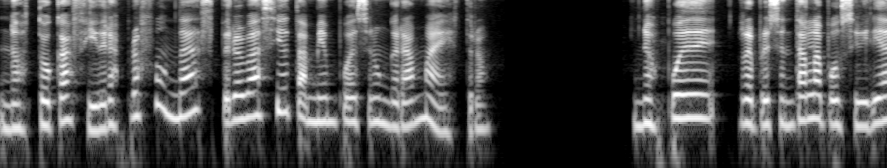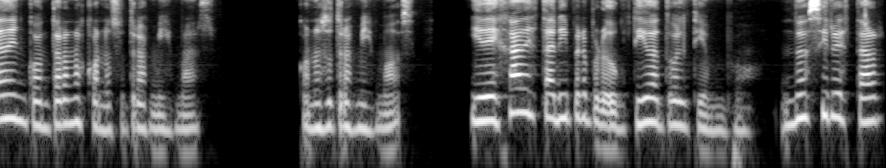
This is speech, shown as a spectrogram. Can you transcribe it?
nos toca fibras profundas, pero el vacío también puede ser un gran maestro. Nos puede representar la posibilidad de encontrarnos con nosotras mismas, con nosotros mismos, y dejar de estar hiperproductiva todo el tiempo. No sirve estar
